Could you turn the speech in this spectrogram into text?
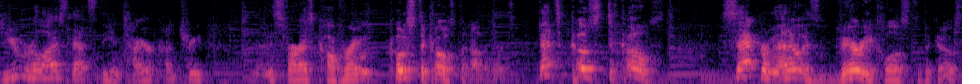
Do you realize that's the entire country, as far as covering coast to coast? In other words, that's coast to coast. Sacramento is very close to the coast,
